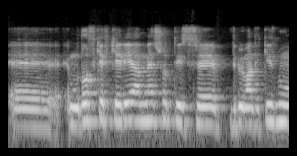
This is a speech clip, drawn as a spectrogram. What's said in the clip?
ε, μου δόθηκε ευκαιρία μέσω της ε, διπλωματικής μου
